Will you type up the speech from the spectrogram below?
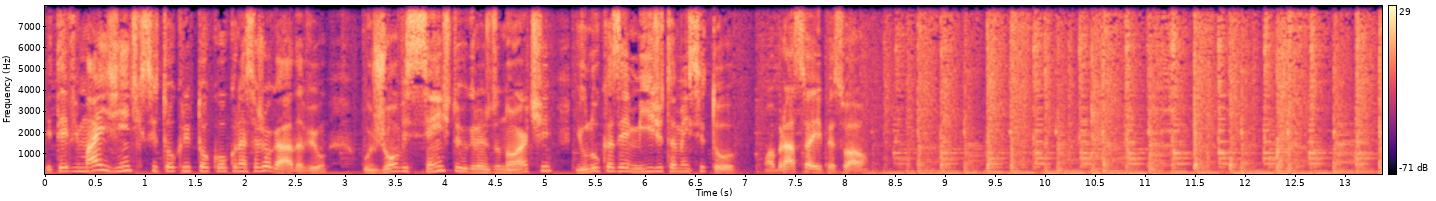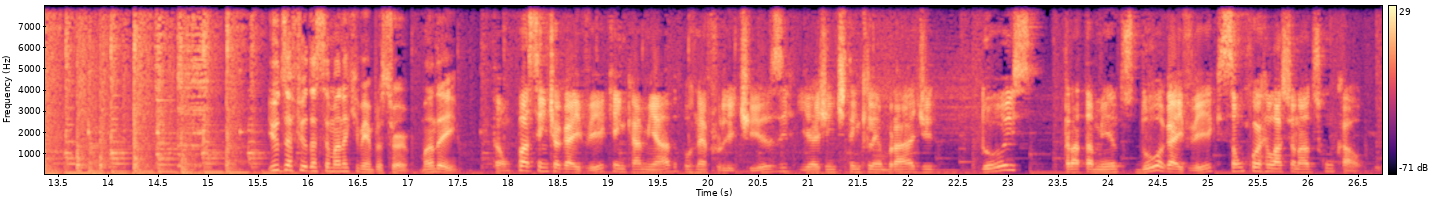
E teve mais gente que citou o criptococo nessa jogada, viu? O João Vicente do Rio Grande do Norte e o Lucas Emídio também citou. Um abraço aí, pessoal. E o desafio da semana que vem, professor? Manda aí. Então, paciente HIV que é encaminhado por nefrolitíase e a gente tem que lembrar de dois tratamentos do HIV que são correlacionados com cálculo.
